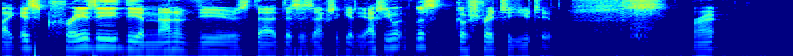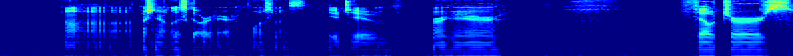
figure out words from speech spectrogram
Like, it's crazy the amount of views that this is actually getting. Actually, let's go straight to YouTube. Right? Uh, actually, no, let's go over here. Will Smith. YouTube. Right here. Filters.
